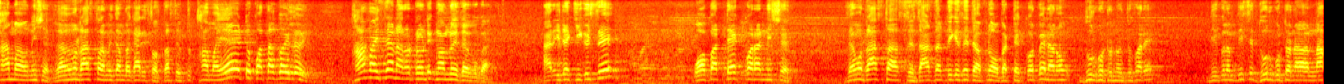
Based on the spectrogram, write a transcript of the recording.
থামাও নিষেধ। যেমন রাস্তার মধ্যে আমরা গাড়ি চলতেছে, একটু থামাই একটু কথা কইলই থামাইছেন আর অটোমেটিক মামলা যাব গা। আর এটা কি কইছে? ওভারটেক করার নিষেধ। যেমন রাস্তা আছে, যার যার দিকে যেতে আপনি ওভারটেক করবেন আর দুর্ঘটনা হইতে পারে। যেগুলো দিচ্ছে দুর্ঘটনা না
